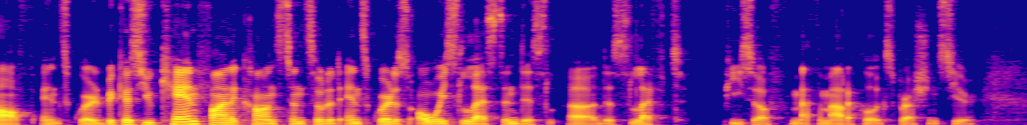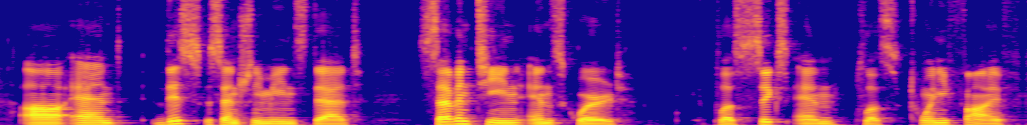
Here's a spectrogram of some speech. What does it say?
of n squared because you can find a constant so that n squared is always less than this, uh, this left piece of mathematical expressions here. Uh, and this essentially means that 17n squared plus 6n plus 25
